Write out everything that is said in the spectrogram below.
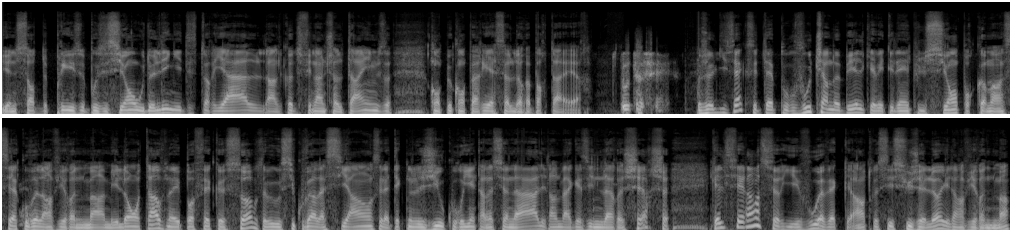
Il y a une sorte de prise de position ou de ligne éditoriale dans le cas du Financial Times qu'on peut comparer à celle de reporter. Tout à fait. Je lisais que c'était pour vous Tchernobyl qui avait été l'impulsion pour commencer à couvrir l'environnement, mais longtemps vous n'avez pas fait que ça. Vous avez aussi couvert la science et la technologie au courrier international et dans le magazine de la recherche. Quelle différence feriez-vous avec entre ces sujets-là et l'environnement?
